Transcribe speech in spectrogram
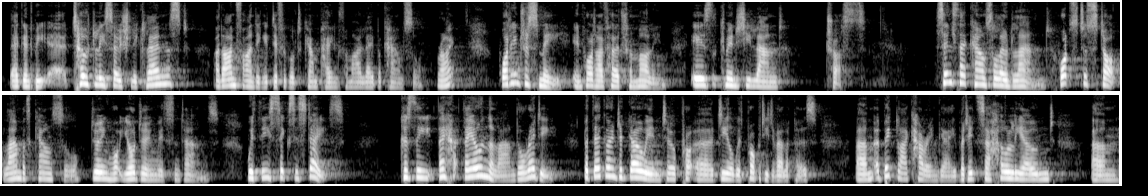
They're going to be uh, totally socially cleansed, and I'm finding it difficult to campaign for my Labour Council, right? What interests me in what I've heard from Marlene is community land trusts. Since they're council owned land, what's to stop Lambeth Council doing what you're doing with St Ann's with these six estates? Because the, they, they own the land already, but they're going to go into a pro, uh, deal with property developers um, a bit like Haringey, but it's a wholly owned um,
